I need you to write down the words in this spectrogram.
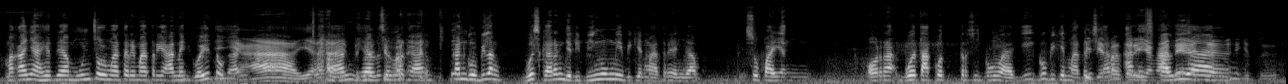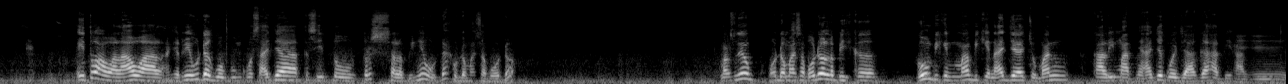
makanya akhirnya muncul materi-materi aneh gue itu kan. Iya iya. Ya kan? Ya lu denger kan? Kan gue bilang gue sekarang jadi bingung nih bikin materi yang enggak supaya yang orang gue takut tersinggung lagi gue bikin materi bikin sekarang materi aneh yang aneh sekalian. aja gitu. Itu awal-awal. Akhirnya udah gue bungkus aja ke situ. Terus selebihnya udah udah masa bodoh. Maksudnya udah masa bodoh lebih ke gue bikin mah bikin aja cuman kalimatnya aja gue jaga hati-hati. Mm.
